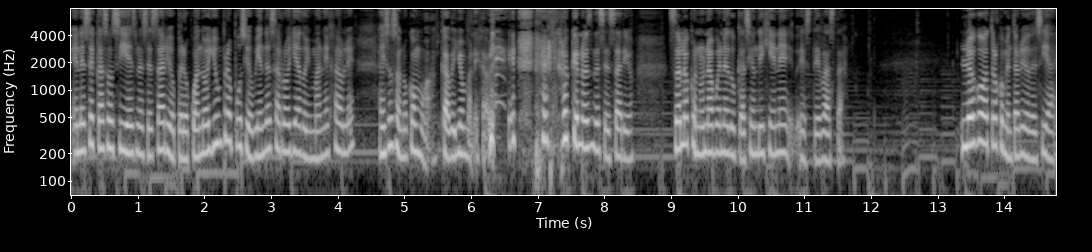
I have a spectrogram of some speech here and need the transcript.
En ese caso sí es necesario, pero cuando hay un prepucio bien desarrollado y manejable, a eso sonó como a cabello manejable. Creo que no es necesario. Solo con una buena educación de higiene este basta. Luego otro comentario decía,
